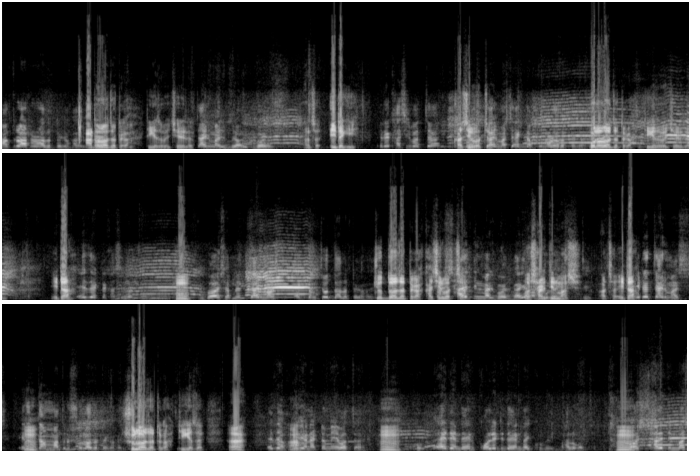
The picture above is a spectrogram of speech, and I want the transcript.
মাত্র আঠারো হাজার টাকা আঠারো হাজার টাকা। ঠিক আছে ভাই ছেড়ে দেন। চার মাস বয়স। আচ্ছা এটা কি? এটা খাসির বাচ্চা। খাসির বাচ্চা। চার মাসে একদম পনেরো হাজার টাকা। পনেরো হাজার টাকা। ঠিক আছে ভাই ছেড়ে দেন। এটা? এই যে একটা খাসির বাচ্চা। হুম। বয়স আপনার মাস একদম চোদ্দ হাজার টাকা টাকা খাসির বাচ্চা। সাড়ে তিন মাস বয়স ভাই। মাস। আচ্ছা এটা? এটা চার মাস। দাম মাত্র ষোলো হাজার টাকা ভাই। ষোলো হাজার টাকা। ঠিক আছে। হ্যাঁ এই যে হরিয়ান একটা মেয়ে বাচ্চা হুম। খুব এই দেন দেখেন কোয়ালিটি দেখেন ভাই খুবই ভালো বাচ্চা। বয়স সাড়ে তিন মাস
